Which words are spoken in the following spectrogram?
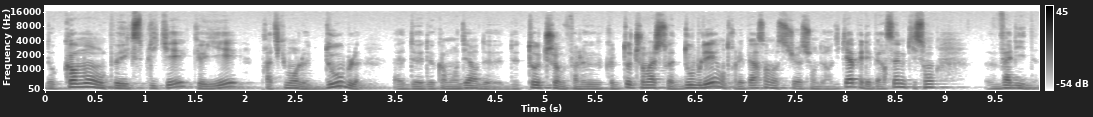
Donc comment on peut expliquer qu'il y ait pratiquement le double de, comment dire, de, taux de chômage, enfin, que le taux de chômage soit doublé entre les personnes en situation de handicap et les personnes qui sont valides?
